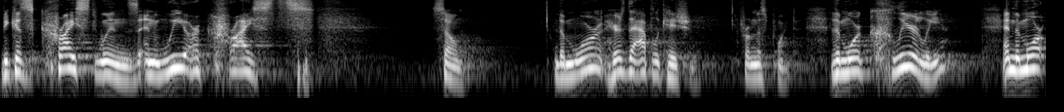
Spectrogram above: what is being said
because Christ wins and we are Christ's. So, the more, here's the application from this point. The more clearly and the more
